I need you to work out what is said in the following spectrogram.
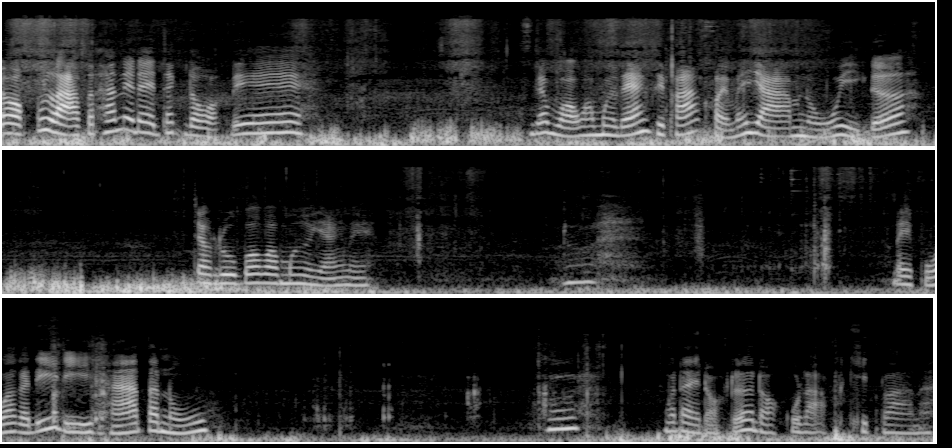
ดอกกุหลาบกระท่านได้ได้จักดอกเด้จะบอกว่ามือแรงสิพาข่อยไม่ยามหนูอีกเด้อเจะรู้บ่ว่ามืออย่างนี่ได้ผัวก็ดีดีหาตาหนู เมื่อใดดอกเด้อดอกกุหลาบคิดว่านะ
